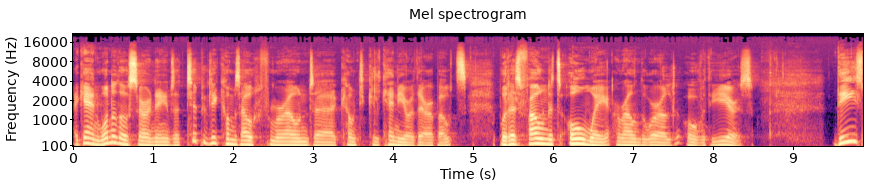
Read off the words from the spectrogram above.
Again, one of those surnames that typically comes out from around uh, County Kilkenny or thereabouts, but has found its own way around the world over the years. These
